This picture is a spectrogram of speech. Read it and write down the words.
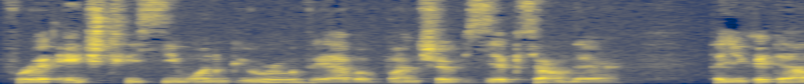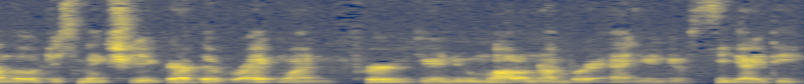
for HTC One Guru. They have a bunch of zips on there that you could download. Just make sure you grab the right one for your new model number and your new CID.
